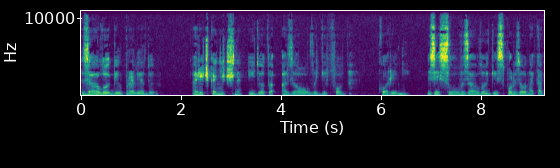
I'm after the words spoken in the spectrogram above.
зоологию проведаю». Речь, конечно, идет о зоологии фон Корени. Здесь слово «зоология» использовано как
